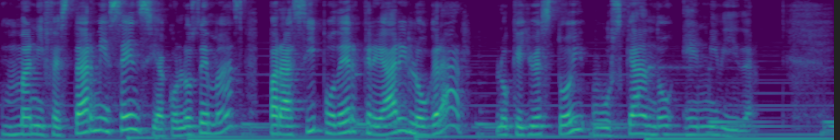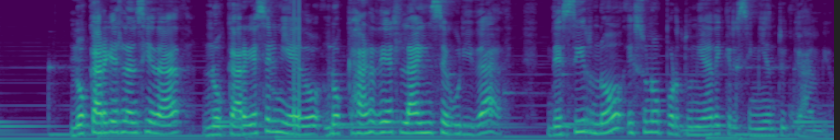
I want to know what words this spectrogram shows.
manifestar mi esencia con los demás para así poder crear y lograr lo que yo estoy buscando en mi vida. No cargues la ansiedad, no cargues el miedo, no cargues la inseguridad. Decir no es una oportunidad de crecimiento y cambio.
